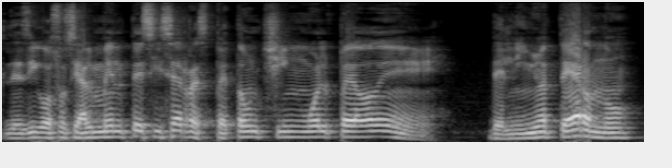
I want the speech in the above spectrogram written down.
les digo, socialmente sí se respeta un chingo el pedo de, del niño eterno.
